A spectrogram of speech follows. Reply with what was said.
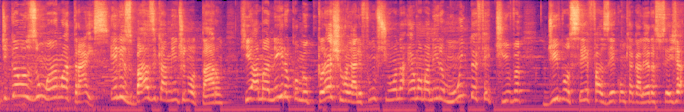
digamos um ano atrás. Eles basicamente notaram que a maneira como o Clash Royale funciona é uma maneira muito efetiva de você fazer com que a galera seja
